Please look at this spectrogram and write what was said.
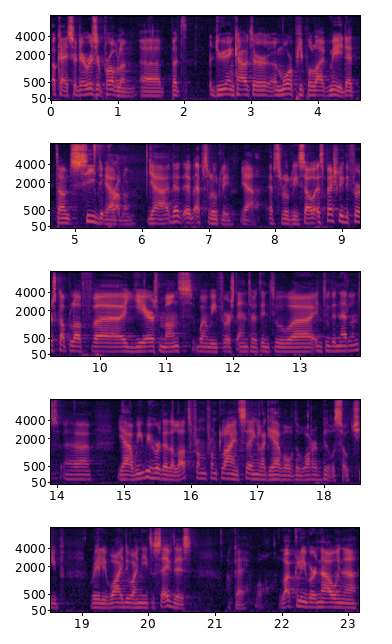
okay, so there is a problem, uh, but do you encounter more people like me that don't see the Yeah. problem? Yeah, that, uh, absolutely. Yeah, absolutely. So especially the first couple of uh, years, months when we first entered into uh, into the Netherlands, uh, yeah, we, we heard that a lot from from clients saying like, yeah, well, the water bill is so cheap. Really, why do I need to save this? Okay, well, luckily we're now in a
